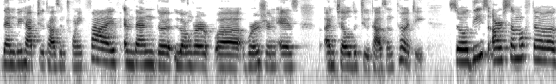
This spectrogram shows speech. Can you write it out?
then we have 2025, and then the longer uh, version is until the 2030. So these are some of the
